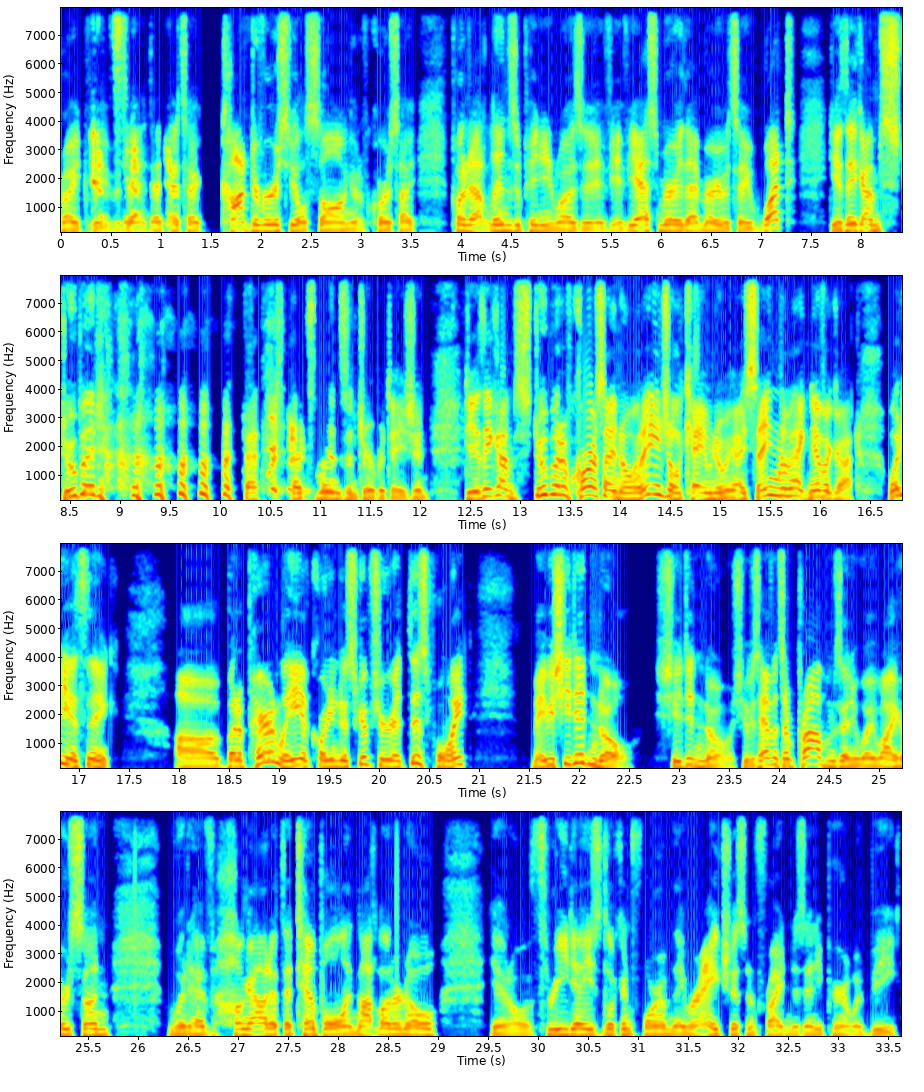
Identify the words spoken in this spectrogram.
Right? Yes, that, yeah, that- yeah. That's a controversial song. And of course, I pointed out Lynn's opinion was if, if you asked Mary that, Mary would say, What? Do you think I'm stupid? that, that's Lynn's interpretation. Do you think I'm stupid? Of course I know. An angel came to me. I sang the Magnificat. What do you think? Uh, but apparently, according to scripture, at this point, maybe she didn't know. She didn't know. She was having some problems anyway. Why her son would have hung out at the temple and not let her know. You know, three days looking for him. They were anxious and frightened as any parent would be.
